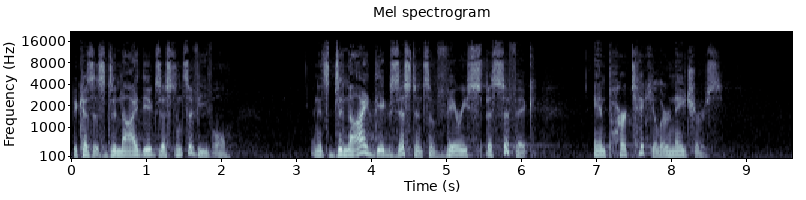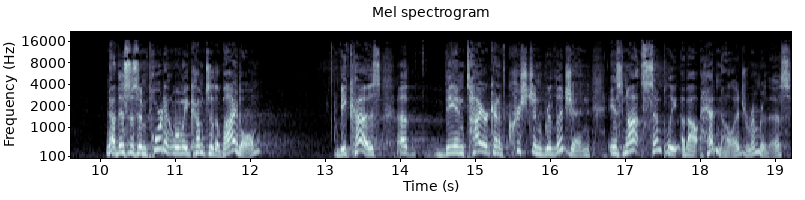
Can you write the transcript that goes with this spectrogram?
because it's denied the existence of evil and it's denied the existence of very specific and particular natures. Now, this is important when we come to the Bible because uh, the entire kind of Christian religion is not simply about head knowledge, remember this.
